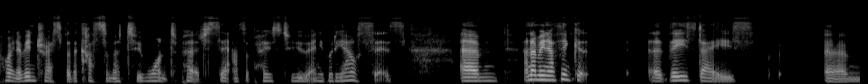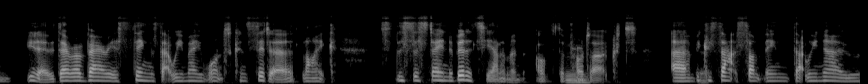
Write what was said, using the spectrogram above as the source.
point of interest for the customer to want to purchase it as opposed to anybody else's. Um, and I mean, I think these days, um, you know, there are various things that we may want to consider, like the sustainability element of the mm. product, uh, because yeah. that's something that we know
